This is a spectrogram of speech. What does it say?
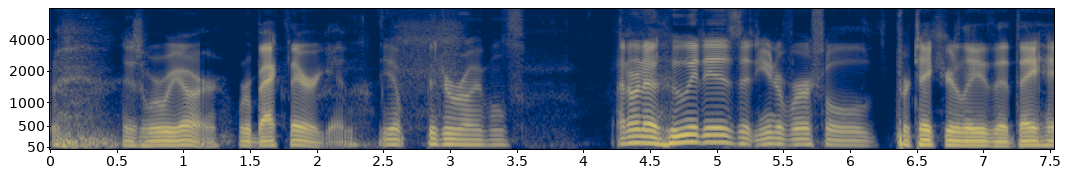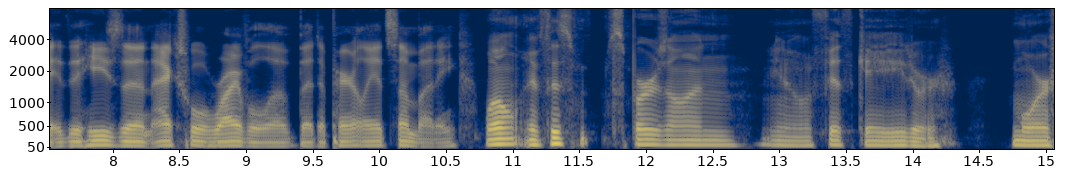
is where we are. We're back there again. Yep. Bitter rivals. I don't know who it is at Universal, particularly that they ha- that he's an actual rival of, but apparently it's somebody. Well, if this spurs on, you know, a fifth gate or more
